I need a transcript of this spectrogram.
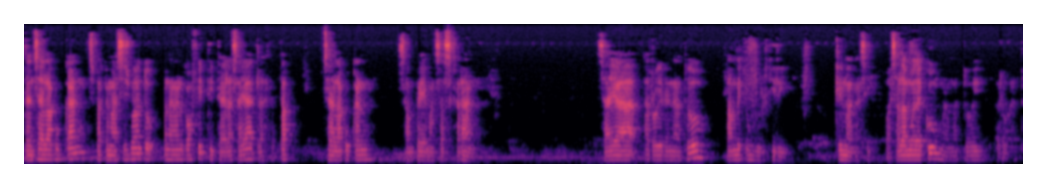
dan saya lakukan sebagai mahasiswa untuk penanganan covid di daerah saya adalah tetap saya lakukan sampai masa sekarang saya Roy Renato pamit undur diri. Terima kasih. Wassalamualaikum warahmatullahi wabarakatuh.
